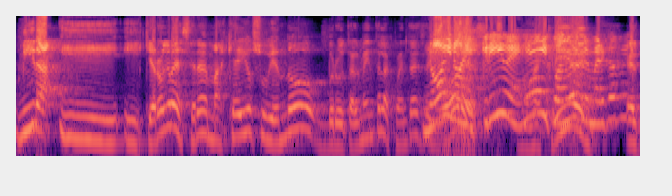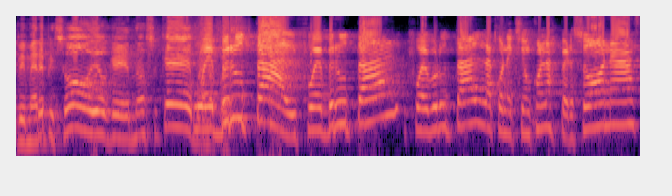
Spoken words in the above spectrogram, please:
Mira, y, y quiero agradecer además que ha ido subiendo brutalmente la cuenta de No, y nos escriben, Nos "Hey, ¿cuándo es el escriben. primer capítulo?" El primer episodio, que no sé qué. Fue bueno, pues, brutal, fue brutal, fue brutal la conexión con las personas,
